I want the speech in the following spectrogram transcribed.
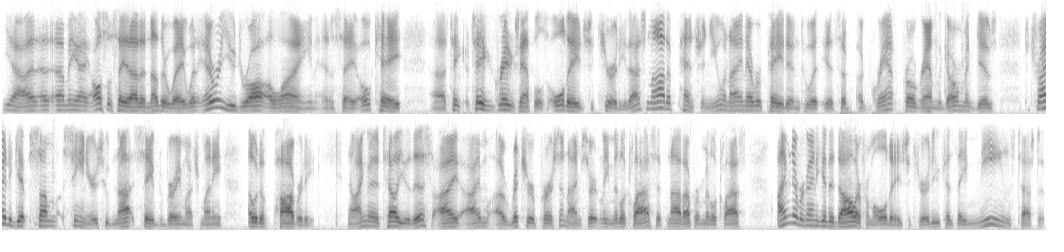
Yeah, and I mean, I also say that another way. Whenever you draw a line and say, okay, Uh, take take a great example is old age security. That's not a pension. You and I never paid into it. It's a, a grant program the government gives to try to get some seniors who've not saved very much money out of poverty. Now, I'm going to tell you this I, I'm a richer person. I'm certainly middle class, if not upper middle class. I'm never going to get a dollar from old age security because they means test it.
